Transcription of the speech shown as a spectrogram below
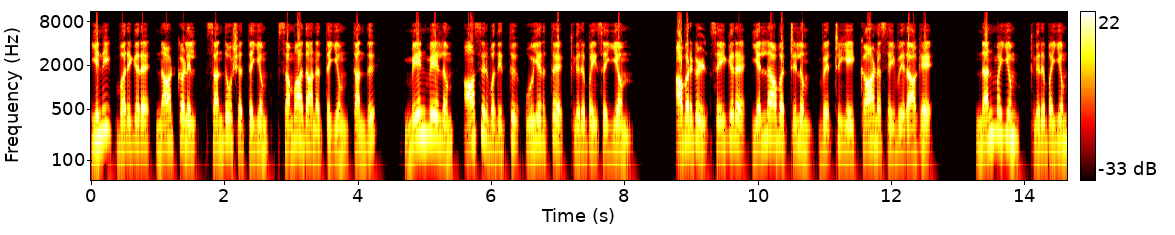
இனி வருகிற நாட்களில் சந்தோஷத்தையும் சமாதானத்தையும் தந்து மேன்மேலும் ஆசிர்வதித்து உயர்த்த கிருபை செய்யும். அவர்கள் செய்கிற எல்லாவற்றிலும் வெற்றியை காண செய்வீராக. நன்மையும் கிருபையும்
